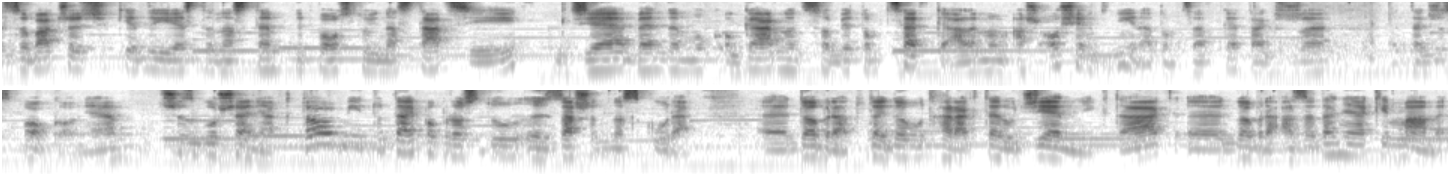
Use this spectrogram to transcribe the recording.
zobaczyć, kiedy jest następny postój na stacji, gdzie będę mógł ogarnąć sobie tą cewkę, ale mam aż 8 dni na tą cewkę, także, także spoko, nie? Trzy zgłoszenia. Kto mi tutaj po prostu e, zaszedł na skórę? E, dobra, tutaj dowód charakteru, dziennik, tak? E, dobra, a zadania jakie mamy?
